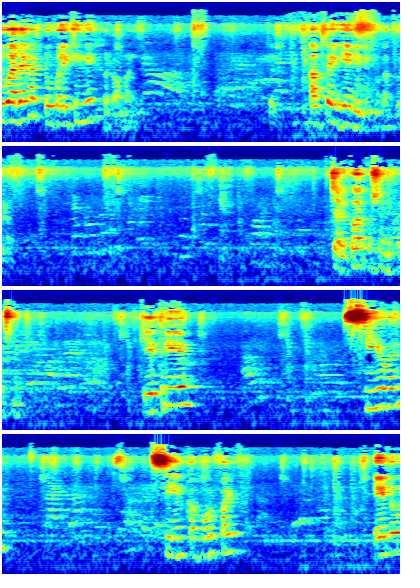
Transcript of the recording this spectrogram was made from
टू आ जाएगा टू को लिखेंगे रोमन में। तो आपका ये नहीं होगा पूरा। चलो एक और क्वेश्चन देखो इसमें। के थ्री है, सीओ है सीएन का होल फाइव एनो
